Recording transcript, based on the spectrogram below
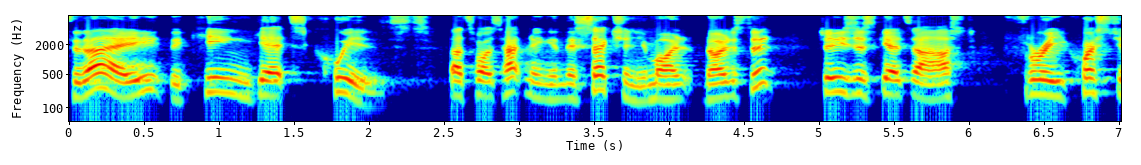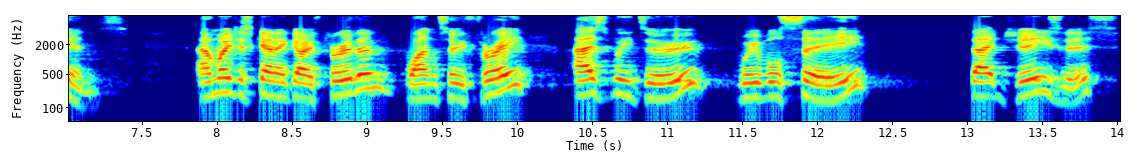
Today, the king gets quizzed. That's what's happening in this section. You might have noticed it. Jesus gets asked three questions. And we're just going to go through them one, two, three. As we do, we will see that Jesus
